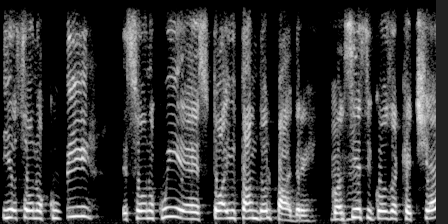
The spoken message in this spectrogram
Io sono qui, sono qui e sto aiutando il padre. Mhm. Qualsiasi mm-hmm. cosa che c'è,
